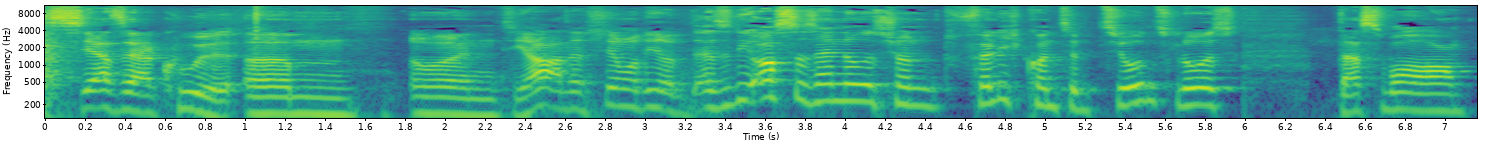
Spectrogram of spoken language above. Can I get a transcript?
Sehr, sehr cool. Ähm, und ja, dann stehen wir hier. Also die erste Sendung ist schon völlig konzeptionslos. Das war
